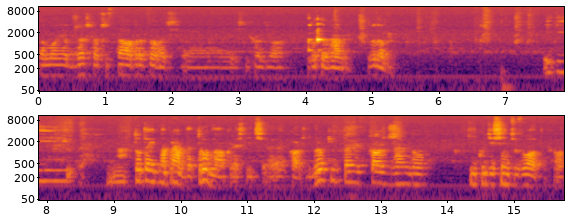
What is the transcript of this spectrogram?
ta moja brzeczka przestała pracować, e, jeśli chodzi o gotowanie. No dobra. I, I, tutaj naprawdę trudno określić e, koszt. Brukit to jest koszt rzędu kilkudziesięciu złotych, od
